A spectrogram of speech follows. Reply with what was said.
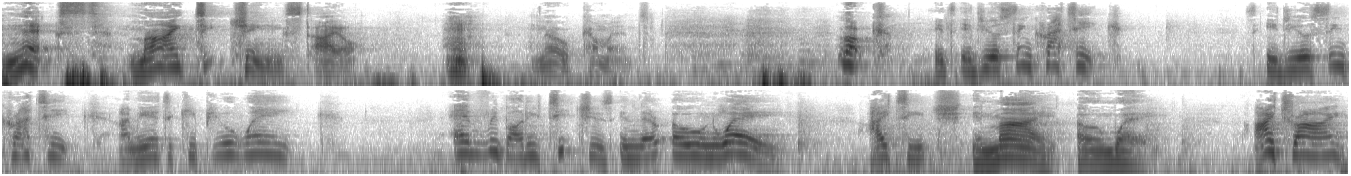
next, my teaching style. Hmm, no comment. Look, it's idiosyncratic. It's idiosyncratic. I'm here to keep you awake. Everybody teaches in their own way. I teach in my own way. I try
